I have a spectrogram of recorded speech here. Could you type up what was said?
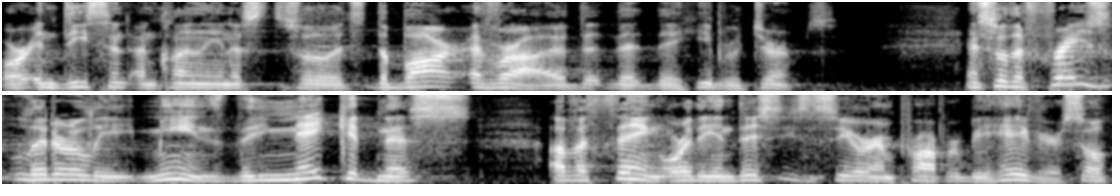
or indecent uncleanliness, so it's dabar evra, the, the, the Hebrew terms. And so the phrase literally means the nakedness of a thing or the indecency or improper behavior. So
